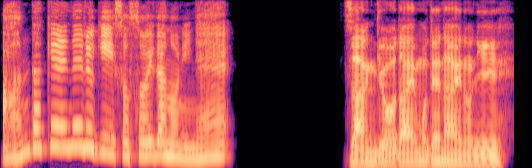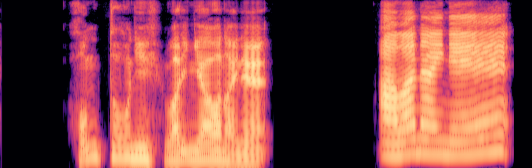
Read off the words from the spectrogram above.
あんだけエネルギー注いだのにね。残業代も出ないのに、本当に割に合わないね。合わないね。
